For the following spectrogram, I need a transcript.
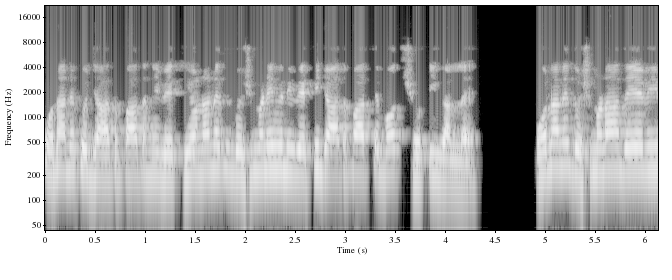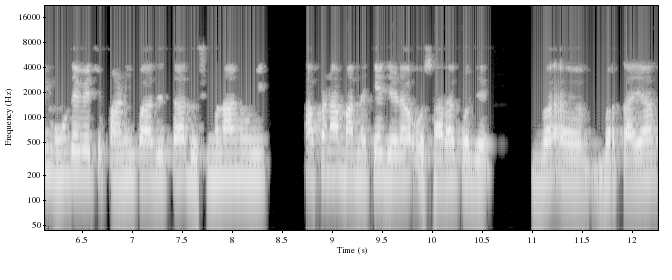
ਉਹਨਾਂ ਨੇ ਕੋਈ ਜਾਤ ਪਾਤ ਨਹੀਂ ਵੇਖੀ, ਉਹਨਾਂ ਨੇ ਤੇ ਦੁਸ਼ਮਣੀ ਵੀ ਨਹੀਂ ਵੇਖੀ। ਜਾਤ ਪਾਤ ਤੇ ਬਹੁਤ ਛੋਟੀ ਗੱਲ ਹੈ। ਉਹਨਾਂ ਨੇ ਦੁਸ਼ਮਣਾਂ ਦੇ ਵੀ ਮੂੰਹ ਦੇ ਵਿੱਚ ਪਾਣੀ ਪਾ ਦਿੱਤਾ। ਦੁਸ਼ਮਣਾਂ ਨੂੰ ਵੀ ਆਪਣਾ ਮੰਨ ਕੇ ਜਿਹੜਾ ਉਹ ਸਾਰਾ ਕੁਝ ਵ- ਵਰਤਾਇਆ।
